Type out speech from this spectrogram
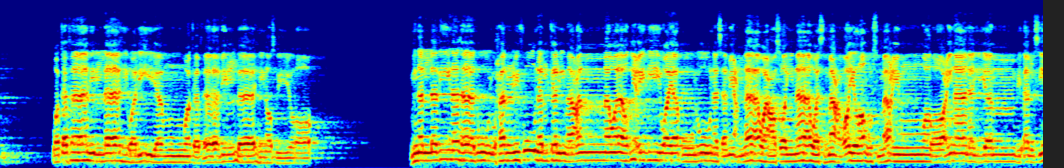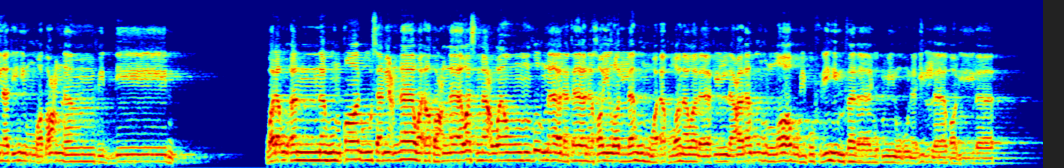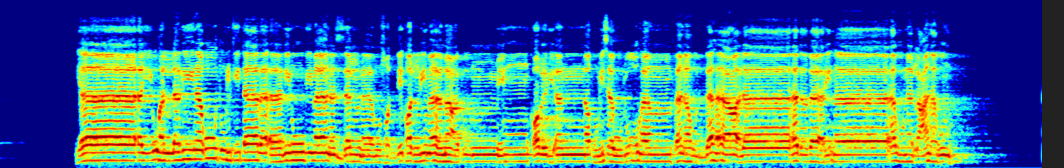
وكفى بالله وليا وكفى بالله نصيرا. من الذين هادوا يحرفون الكلم عن مواضعه ويقولون سمعنا وعصينا واسمع غير مسمع وراعنا ليا بألسنتهم وطعنا في الدين. ولو أنهم قالوا سمعنا وأطعنا واسمع وانظرنا لكان خيرا لهم وأقوم ولكن لعنهم الله بكفرهم فلا يؤمنون إلا قليلاً. يا أيها الذين أوتوا الكتاب آمنوا بما نزلنا مصدقا لما معكم من قبل أن نطمس وجوها فنردها على أدبارها أو نلعنهم,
